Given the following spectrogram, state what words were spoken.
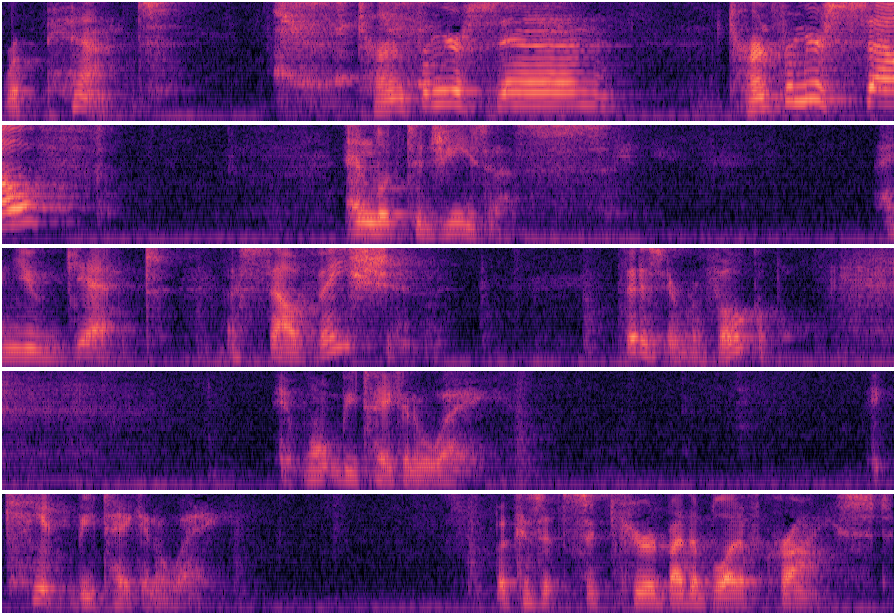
Repent. Turn from your sin. Turn from yourself and look to Jesus. And you get a salvation that is irrevocable. It won't be taken away it can't be taken away because it's secured by the blood of Christ.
